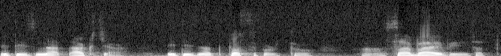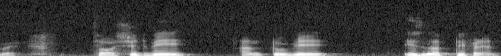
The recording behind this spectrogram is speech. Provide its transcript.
It is not actual. It is not possible to uh, survive in that way. So should be and to be is not different.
